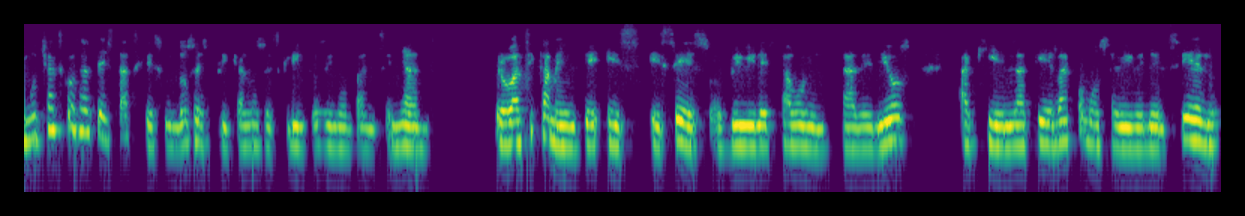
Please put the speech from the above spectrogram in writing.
muchas cosas de estas Jesús nos explica en los escritos y nos va enseñando. Pero básicamente es, es eso, vivir esta voluntad de Dios aquí en la tierra como se vive en el cielo,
